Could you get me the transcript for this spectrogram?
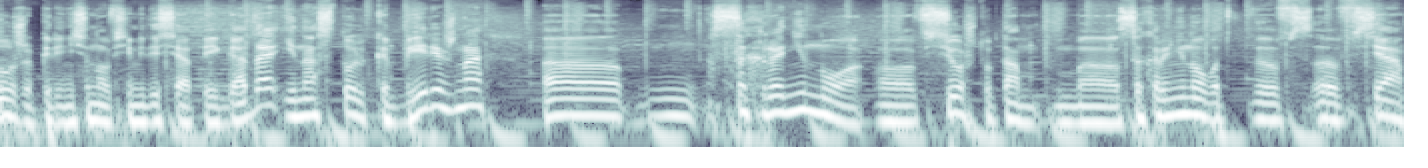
тоже перенесено в 70-е годы и настолько бережно э, сохранено все, что там э, сохранено, вот э, э, вся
